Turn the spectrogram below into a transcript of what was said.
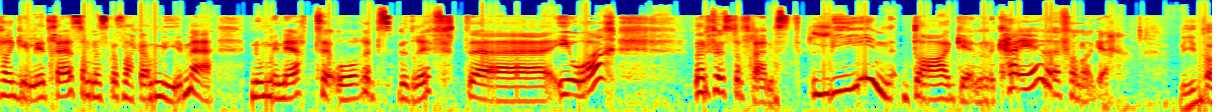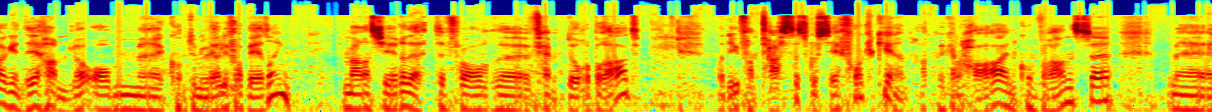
fra Gilje 3, som vi skal snakke mye med, nominert til Årets bedrift eh, i år. Men først og fremst, Lean-dagen, hva er det for noe? Lean-dagen handler om eh, kontinuerlig forbedring. Vi arrangerer dette for eh, femte året på rad. Og det er jo fantastisk å se folk igjen. At vi kan ha en konferanse med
